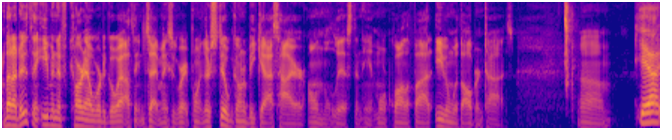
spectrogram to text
But I do think even if Carnell were to go out, I think Zach makes a great point. There's still going to be guys higher on the list than him, more qualified, even with Auburn ties. Um, Yeah,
